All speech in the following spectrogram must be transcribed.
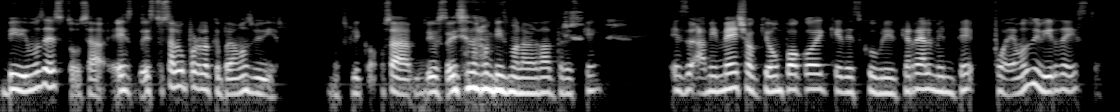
vivimos de esto, o sea, es, esto es algo por lo que podemos vivir. ¿Me explico? O sea, yo estoy diciendo lo mismo, la verdad, pero es que es, a mí me choqueó un poco de que descubrir que realmente podemos vivir de esto,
